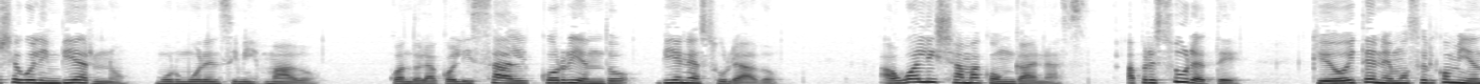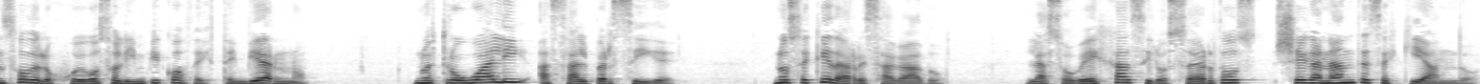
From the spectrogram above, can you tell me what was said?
llegó el invierno, murmura ensimismado, cuando la colizal, corriendo, viene a su lado. A Wally llama con ganas. Apresúrate, que hoy tenemos el comienzo de los Juegos Olímpicos de este invierno. Nuestro Wally a Sal persigue. No se queda rezagado. Las ovejas y los cerdos llegan antes esquiando.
